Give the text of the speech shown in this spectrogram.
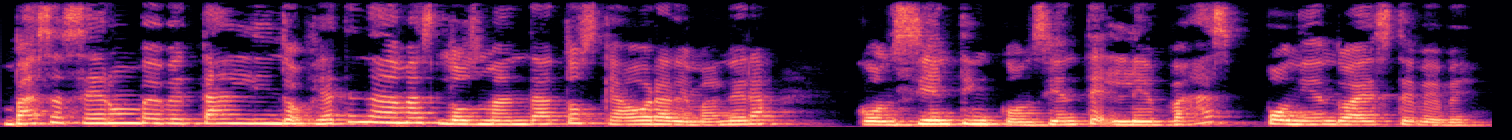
Vas a ser un bebé tan lindo. Fíjate nada más los mandatos que ahora de manera consciente, inconsciente, le vas poniendo a este bebé.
